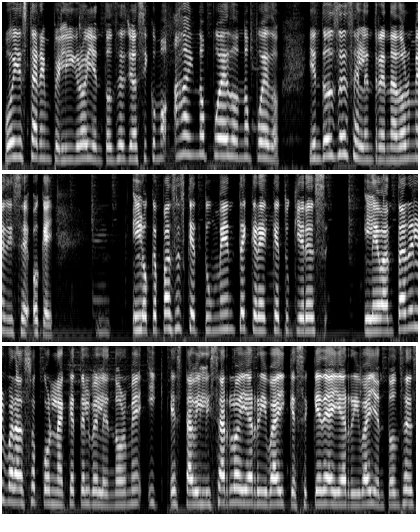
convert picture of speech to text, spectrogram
voy a estar en peligro y entonces yo así como, ay, no puedo, no puedo. Y entonces el entrenador me dice, ok, lo que pasa es que tu mente cree que tú quieres levantar el brazo con la kettlebell enorme y estabilizarlo ahí arriba y que se quede ahí arriba y entonces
